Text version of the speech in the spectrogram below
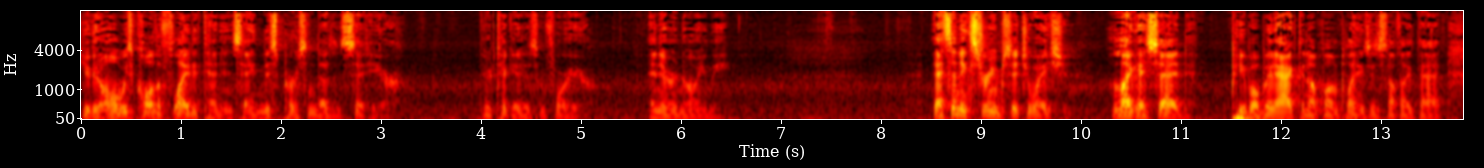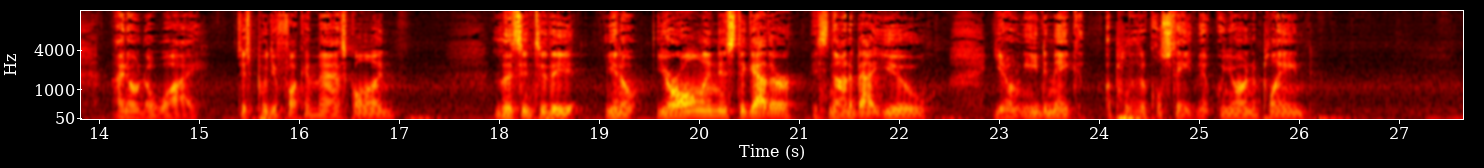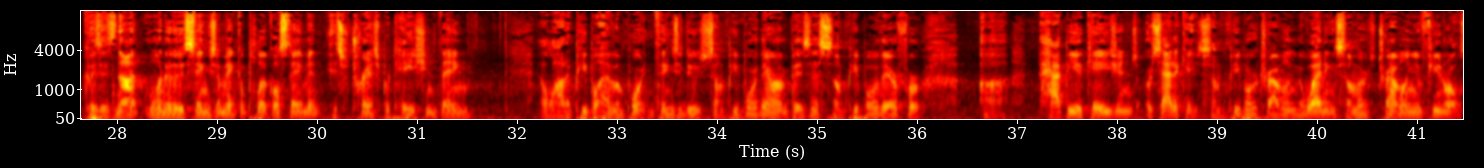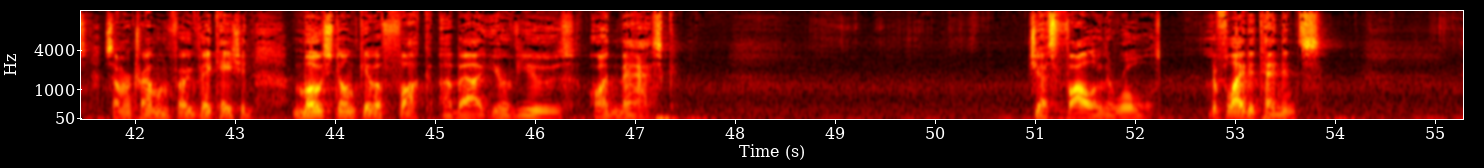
You can always call the flight attendant saying, This person doesn't sit here. Their ticket isn't for here. And they're annoying me. That's an extreme situation. Like I said, people have been acting up on planes and stuff like that. I don't know why. Just put your fucking mask on. Listen to the, you know, you're all in this together. It's not about you. You don't need to make a political statement when you're on the plane because it's not one of those things that make a political statement. It's a transportation thing. A lot of people have important things to do. Some people are there on business. Some people are there for uh, happy occasions or sad occasions. Some people are traveling to weddings. Some are traveling to funerals. Some are traveling for vacation. Most don't give a fuck about your views on mask. Just follow the rules. The flight attendants,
